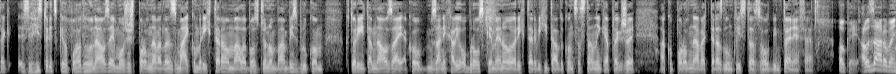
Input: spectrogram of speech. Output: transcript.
tak z historického pohľadu ho naozaj môžeš porovnávať len s Mikeom Richterom alebo s Johnom Van Bisbrookom, ktorí tam naozaj ako zanechali obrovské meno. Richter vychytal dokonca Stanley Cup, takže ako porovnávať teraz Lundqvista s Holbym, to je nefér. OK, ale zároveň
